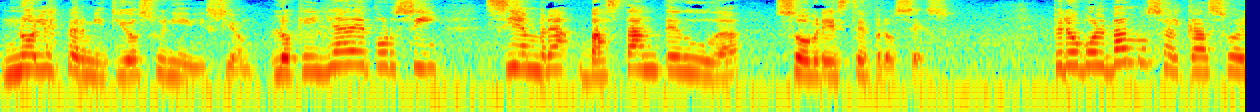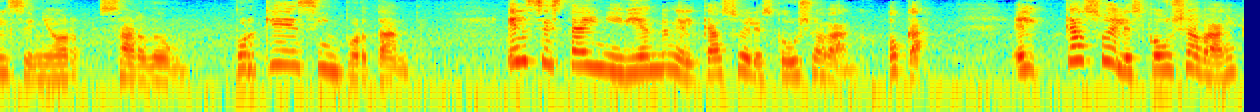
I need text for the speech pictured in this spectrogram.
no les permitió su inhibición, lo que ya de por sí siembra bastante duda sobre este proceso. Pero volvamos al caso del señor Sardón. ¿Por qué es importante? Él se está inhibiendo en el caso del Scotiabank. Ok, el caso del Scotiabank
